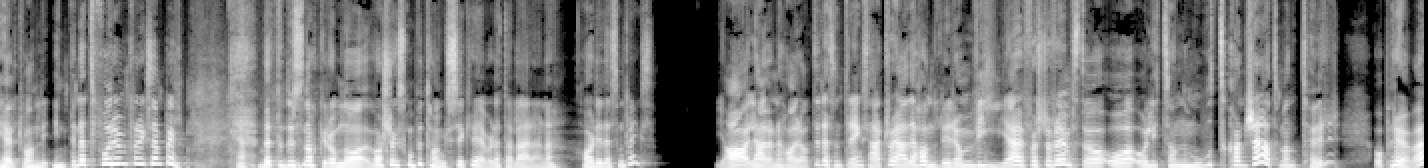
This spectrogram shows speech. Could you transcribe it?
helt vanlig internettforum, f.eks. Ja. Dette du snakker om nå, hva slags kompetanse krever dette av lærerne? Har de det som trengs? Ja, lærerne har alltid det som trengs. Her tror jeg det handler om vilje, først og fremst, og, og, og litt sånn mot, kanskje. At man tør å prøve.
